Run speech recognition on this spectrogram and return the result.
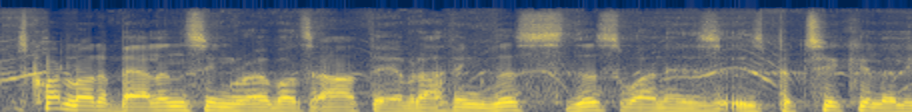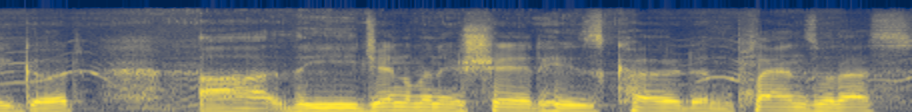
There's quite a lot of balancing robots out there, but I think this, this one is, is particularly good. Uh, the gentleman who shared his code and plans with us,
